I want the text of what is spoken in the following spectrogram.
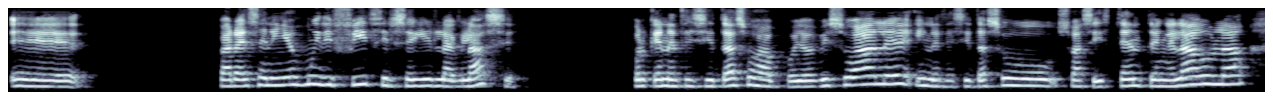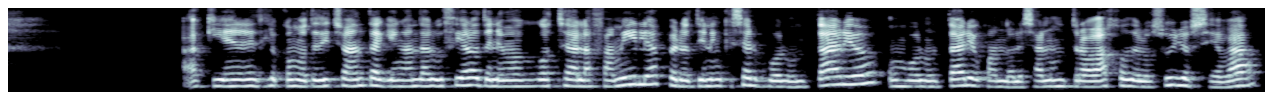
eh, para ese niño es muy difícil seguir la clase porque necesita sus apoyos visuales y necesita su, asistente en el aula. Aquí, como te he dicho antes, aquí en Andalucía lo tenemos que costear a las familias, pero tienen que ser voluntarios. Un voluntario, cuando le sale un trabajo de lo suyo, se va.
